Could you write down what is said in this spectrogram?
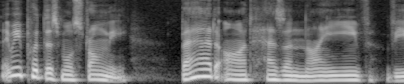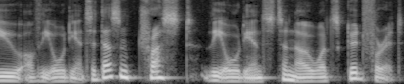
Let me put this more strongly. Bad art has a naive view of the audience. It doesn't trust the audience to know what's good for it.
